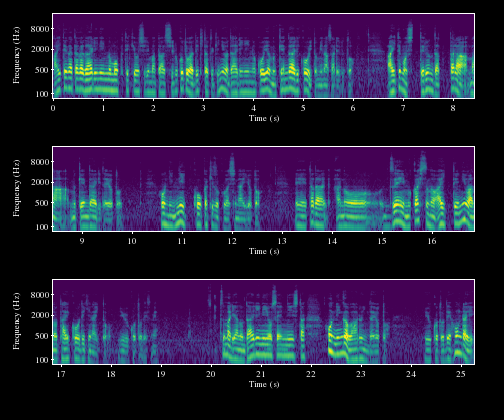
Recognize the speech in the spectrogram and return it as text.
相手方が代理人の目的を知りまた知ることができた時には代理人の行為は無権代理行為とみなされると相手も知ってるんだったらまあ無権代理だよと本人に効果帰属はしないよと、えー、ただあの善意無過失の相手にはあの対抗できないということですね。つまりあの代理人を選任した本人が悪いんだよということで本来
